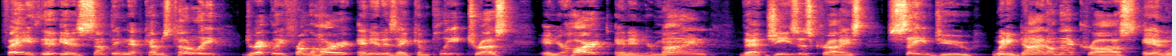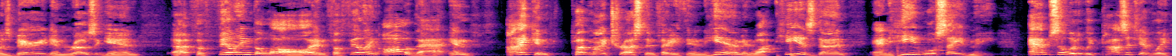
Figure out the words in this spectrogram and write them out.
Faith is something that comes totally directly from the heart, and it is a complete trust in your heart and in your mind that Jesus Christ saved you when he died on that cross and was buried and rose again uh, fulfilling the law and fulfilling all of that. And I can put my trust and faith in Him and what He has done, and He will save me. Absolutely, positively,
